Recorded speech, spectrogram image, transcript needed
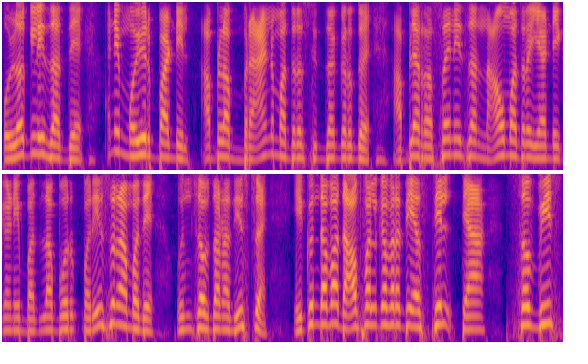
ओळखली जाते. आणि मयूर पाटील आपला ब्रँड मात्र सिद्ध करतोय. आपल्या रसायनीचं नाव मात्र या ठिकाणी बदलापूर परिसरामध्ये उंचवताना दिसतोय. एकूण दाबा दहा फलकावरती असतील त्या सव्वीस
